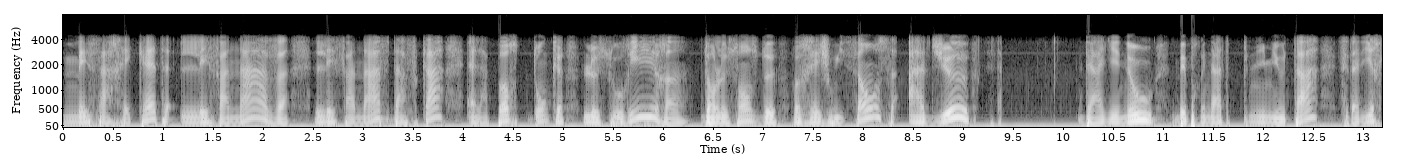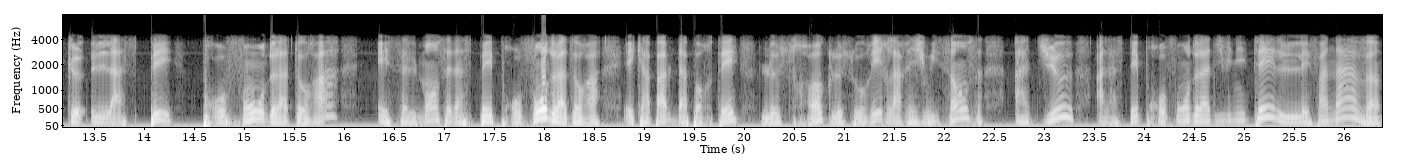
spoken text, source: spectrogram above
mais sa requête, les fanaves d'Afka, elle apporte donc le sourire dans le sens de réjouissance à Dieu. c'est-à-dire que l'aspect profond de la Torah, et seulement cet aspect profond de la Torah est capable d'apporter le sroc, le sourire, la réjouissance à Dieu, à l'aspect profond de la divinité, les fanaves.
